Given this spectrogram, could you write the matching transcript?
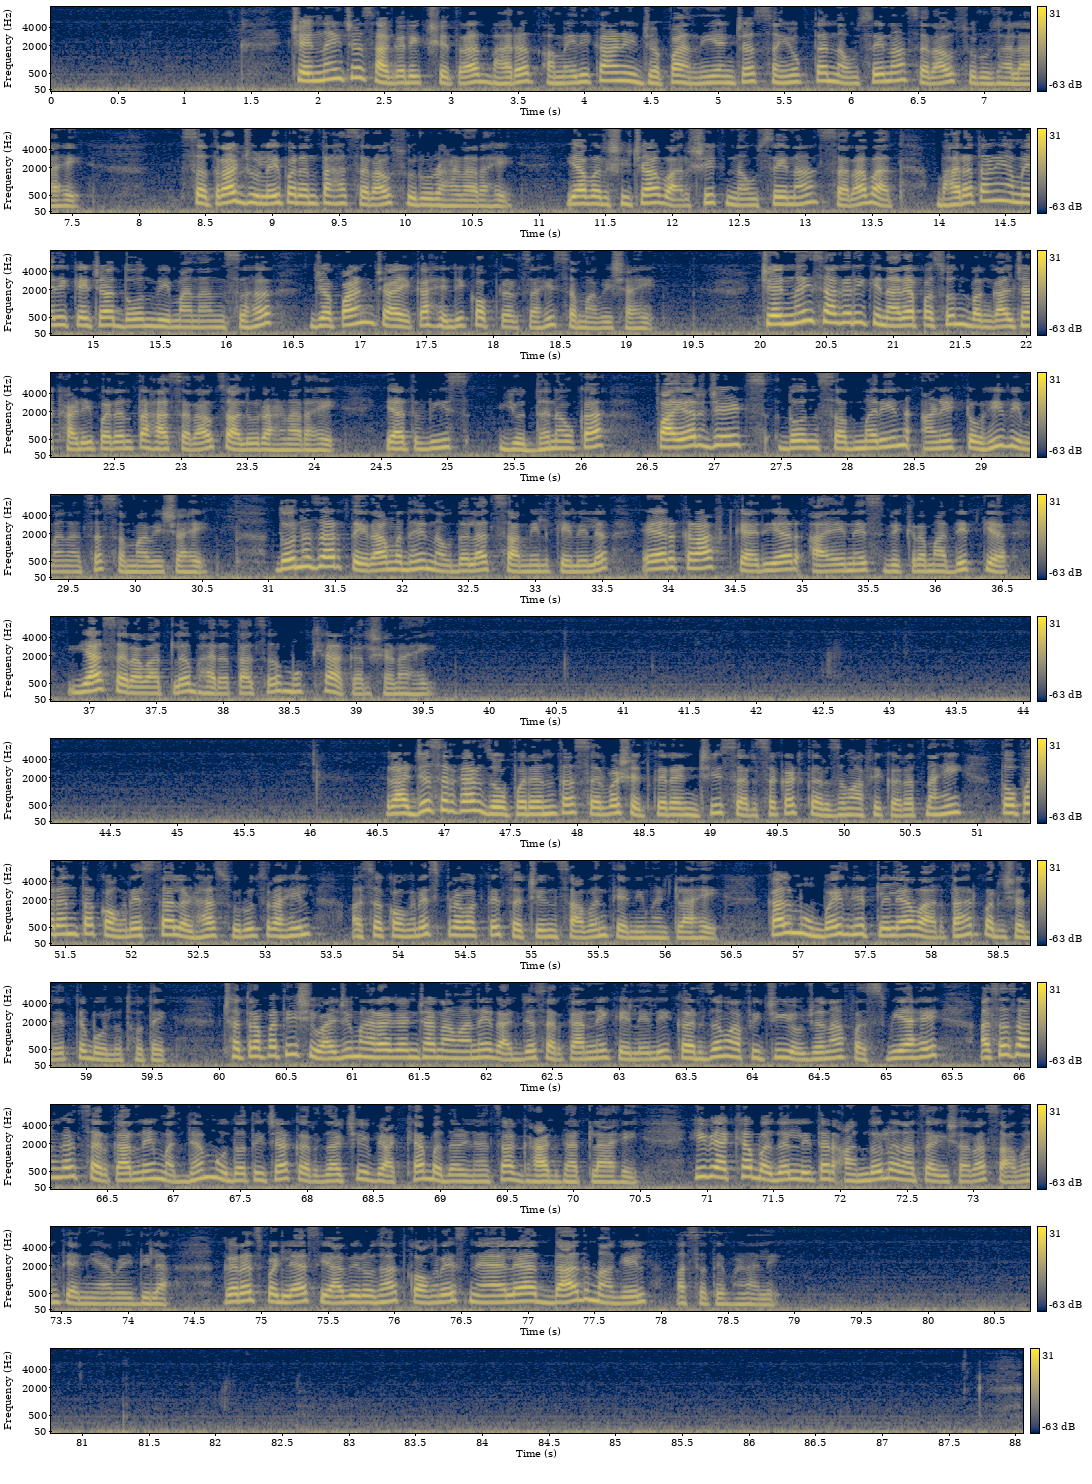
चेन्नईच्या सागरी क्षेत्रात भारत अमेरिका आणि जपान यांच्यात संयुक्त नौसेना सराव सुरू झाला आहे. सतरा जुलैपर्यंत हा सराव सुरू राहणार आहे. या वर्षीच्या वार्षिक नौसेना सरावात भारत आणि अमेरिकेच्या दोन विमानांसह जपानच्या एका हेलिकॉप्टरचाही समावेश आहे. चेन्नई सागरी किनाऱ्यापासून बंगालच्या खाडीपर्यंत हा सराव चालू राहणार आहे. यात वीस युद्धनौका फायर जेट्स दोन सबमरीन आणि टोही विमानाचा समावेश आहे. दोन हजार तेरामध्ये नौदलात सामील केलेलं aircraft carrier I N S Vikramaditya या सरावातलं भारताचं मुख्य आकर्षण आहे. राज्य सरकार जोपर्यंत सर्व शेतकऱ्यांची सरसकट कर्जमाफी करत नाही तोपर्यंत काँग्रेसचा लढा सुरूच राहील असं काँग्रेस प्रवक्ते सचिन सावंत यांनी म्हटलं आहे. काल मुंबईत घेतलेल्या वार्ताहर परिषदेत ते बोलत होते. छत्रपती शिवाजी महाराजांच्या नावाने राज्य सरकारने केलेली कर्जमाफीची योजना फसवी आहे असं सांगत सरकारने मध्यम मुदतीच्या कर्जाची व्याख्या बदलण्याचा घाट घातला आहे. ही व्याख्या बदलली तर आंदोलनाचा इशारा सावंत यांनी यावेळी दिला. गरज पडल्यास याविरोधात काँग्रेस न्यायालयात दाद मागेल असं ते म्हणाले.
